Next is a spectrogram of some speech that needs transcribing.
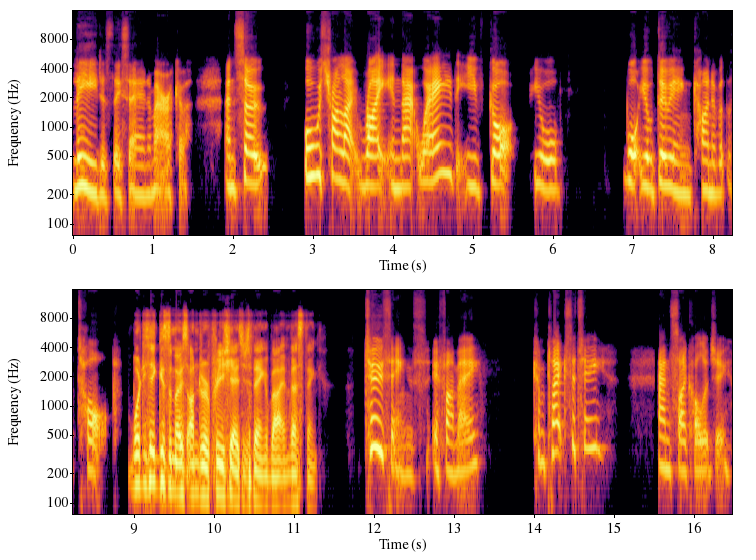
lead, as they say in America. And so always try and like write in that way that you've got your what you're doing kind of at the top. What do you think is the most underappreciated thing about investing? Two things, if I may complexity and psychology.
